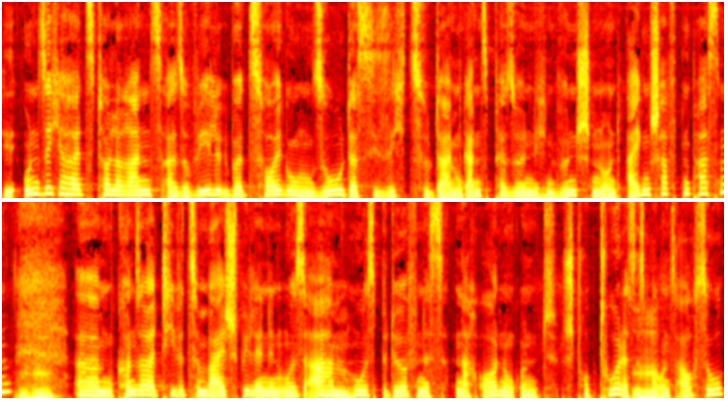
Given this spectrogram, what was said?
Die Unsicherheitstoleranz, also wähle Überzeugungen so, dass sie sich zu deinem ganz persönlichen Wünschen und Eigenschaften passen. Ähm, Konservative zum Beispiel in den USA haben ein hohes Bedürfnis nach Ordnung und Struktur. Das ist bei uns auch so.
